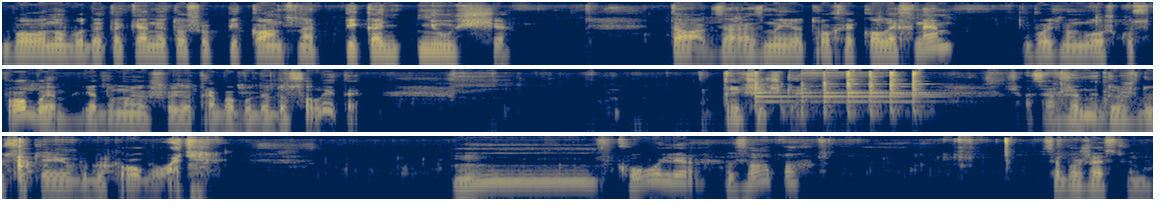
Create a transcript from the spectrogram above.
Бо воно буде таке не то, що пікантне, а пікантнюще. Так, зараз ми його трохи колихнемо. Візьмемо ложку, спробуємо. Я думаю, що його треба буде досолити. Трішечки. Зараз я вже не дождусь, як я його буду пробувати. М, Колір, запах. Це божественно.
